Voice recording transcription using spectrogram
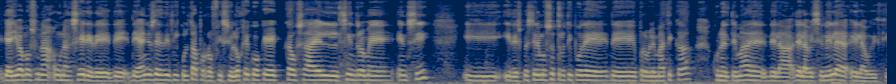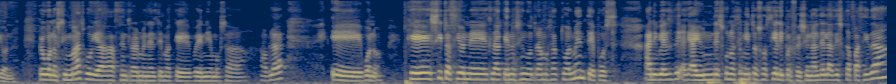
ya llevamos una, una serie de, años de dificultad por lo fisiológico que causa el síndrome en sí y, después tenemos otro tipo de, problemática con el tema de, la, visión y la, audición. Pero bueno, sin más voy a centrarme en el tema que veníamos a, hablar. Eh, bueno, ¿qué situación es la que nos encontramos actualmente? Pues a nivel hay un desconocimiento social y profesional de la discapacidad,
